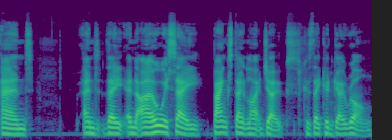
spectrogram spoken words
and and they and I always say banks don't like jokes because they could hmm. go wrong,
